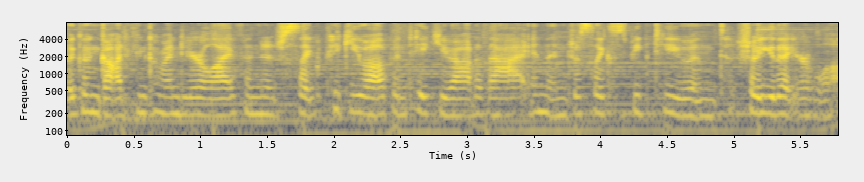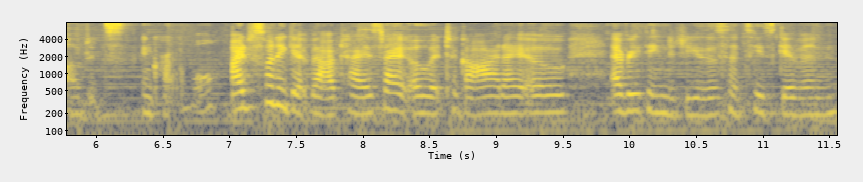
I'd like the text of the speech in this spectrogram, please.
like when God can come into your life and just like pick you up and take you out of that and then just like speak to you and show you that you're loved. It's incredible. I just want to get baptized. I owe it to God. I owe everything to Jesus since He's given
